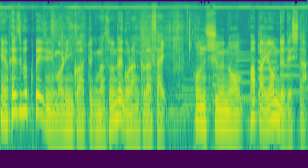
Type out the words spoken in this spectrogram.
えー、f a c e b o o ページにもリンクを貼っておきますのでご覧ください。今週のパパ読んででした。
